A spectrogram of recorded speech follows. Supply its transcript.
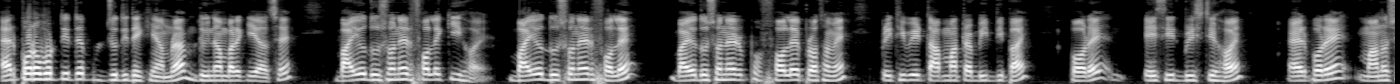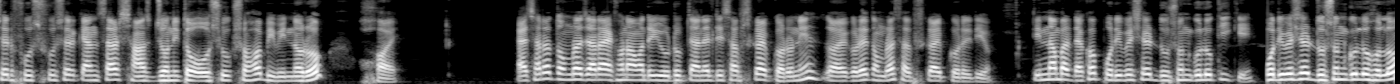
এর পরবর্তীতে যদি দেখি আমরা, দুই নম্বরে কি আছে? বায়ু দূষণের ফলে কি হয়? বায়ু দূষণের ফলে, বায়ু দূষণের ফলে প্রথমে পৃথিবীর তাপমাত্রা বৃদ্ধি পায়, পরে এসিড বৃষ্টি হয় এরপরে মানুষের ফুসফুসের ক্যান্সার, শ্বাসজনিত অসুখ সহ বিভিন্ন রোগ হয়। এছাড়া তোমরা যারা এখন আমাদের ইউটিউব চ্যানেলটি সাবস্ক্রাইব করনি, দয়া করে তোমরা সাবস্ক্রাইব করে দিও। তিন নাম্বার, দেখো পরিবেশের দূষণগুলো কি কি? পরিবেশের দূষণগুলো হলো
